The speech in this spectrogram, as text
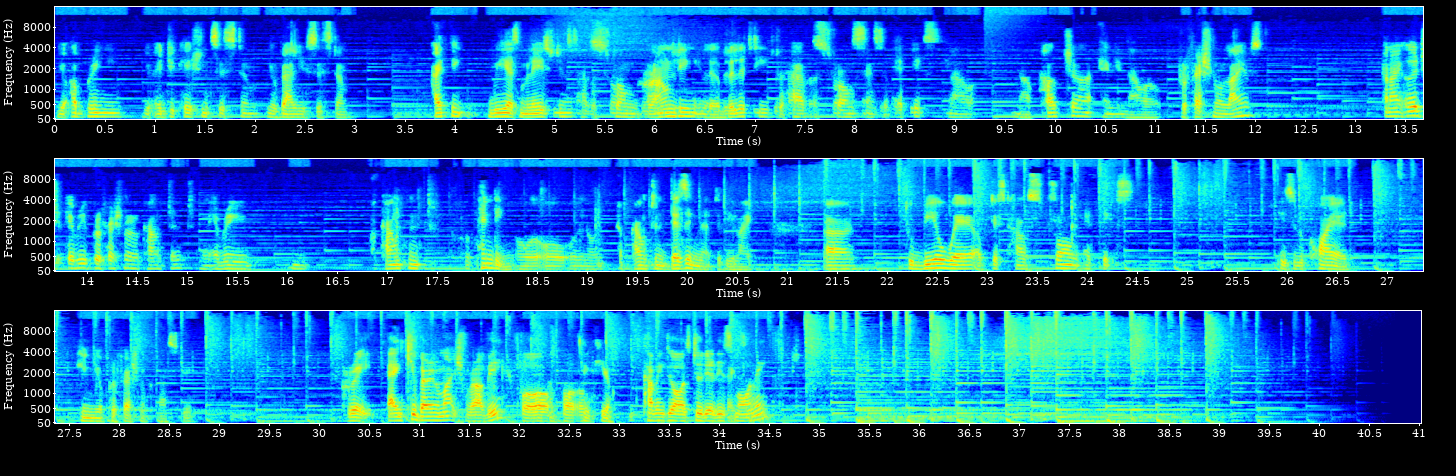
your upbringing, your education system, your value system. I think we as Malaysians have a strong grounding in the ability to have a strong sense of ethics in our, in our culture and in our professional lives. And I urge every professional accountant and every accountant pending or, or, or you know accountant designate, if you like, uh, to be aware of just how strong ethics is required in your professional capacity. Great. Thank you very much, Ravi, for, for Thank you. coming to our studio this Thanks morning.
